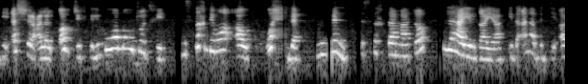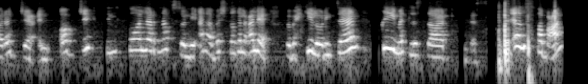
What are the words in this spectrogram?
بيأشر على ال object اللي هو موجود فيه. نستخدمه أو وحدة من استخداماته لهاي الغايات إذا أنا بدي أرجع ال object ال caller نفسه اللي أنا بشتغل عليه فبحكي له return قيمة ال star this else طبعا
